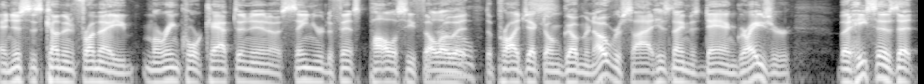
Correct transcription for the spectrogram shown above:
And this is coming from a Marine Corps captain and a senior defense policy fellow Oh. at the Project on Government Oversight. His name is Dan Grazer. But he says that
